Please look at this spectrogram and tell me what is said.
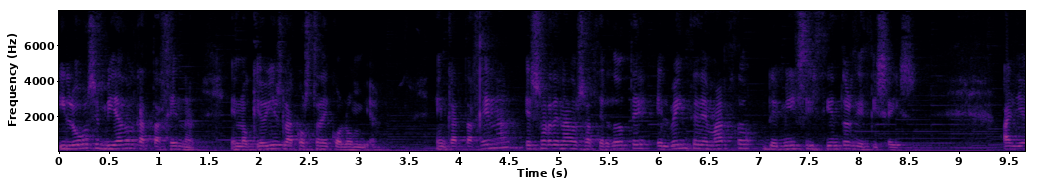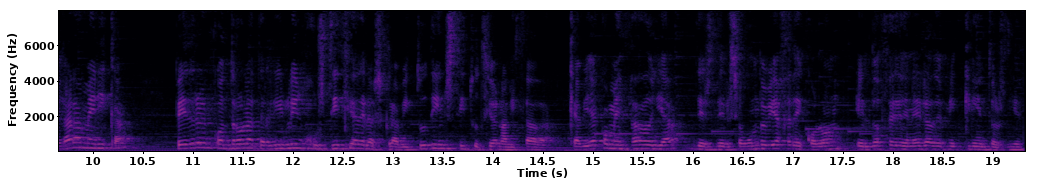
y luego es enviado a Cartagena, en lo que hoy es la costa de Colombia. En Cartagena es ordenado sacerdote el 20 de marzo de 1616. Al llegar a América, Pedro encontró la terrible injusticia de la esclavitud institucionalizada, que había comenzado ya desde el segundo viaje de Colón el 12 de enero de 1510,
